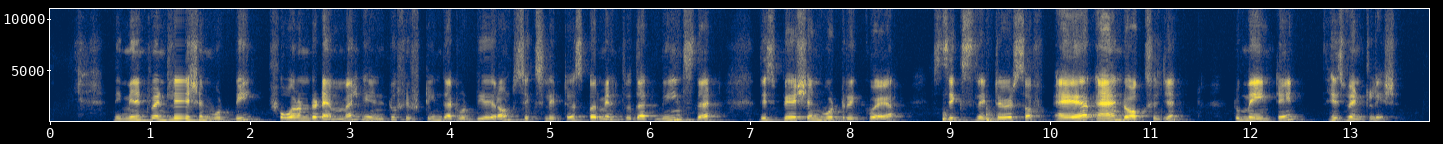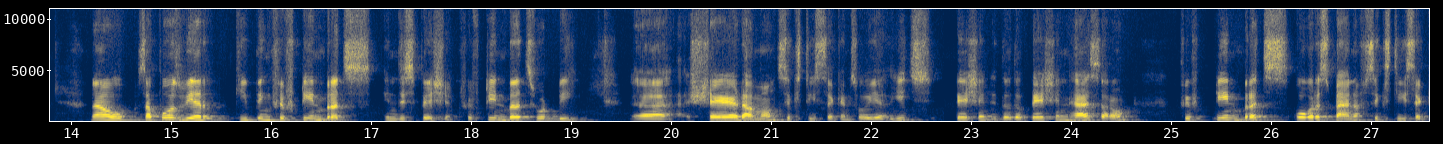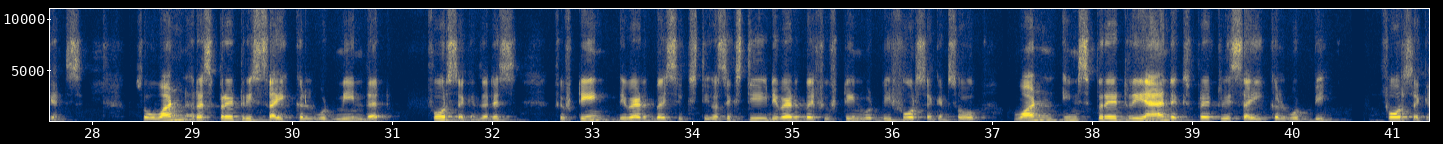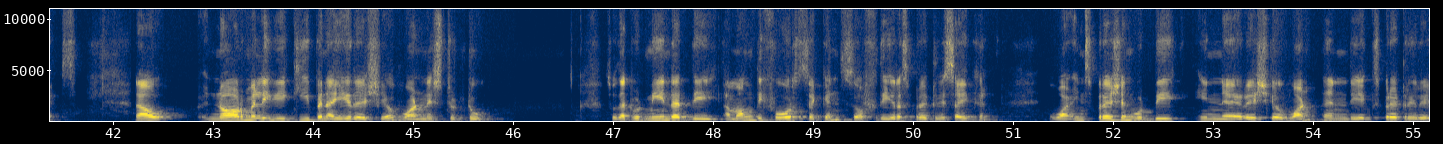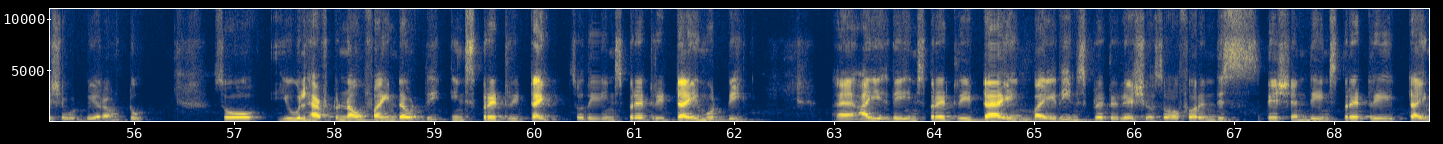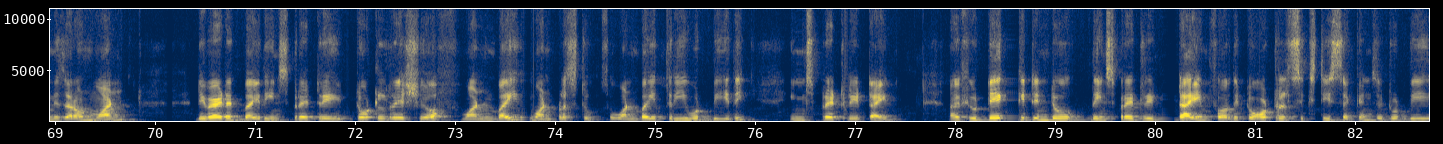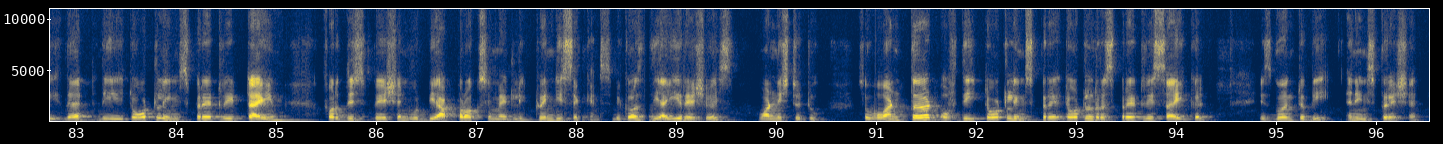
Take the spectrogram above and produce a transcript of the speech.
the minute ventilation would be 400 ml into 15. That would be around 6 liters per minute. So that means that this patient would require 6 liters of air and oxygen to maintain his ventilation. Now, suppose we are keeping 15 breaths in this patient. 15 breaths would be uh, shared among 60 seconds. So each patient, the, the patient has around 15 breaths over a span of 60 seconds. So one respiratory cycle would mean that four seconds. That is 15 divided by 60 or 60 divided by 15 would be four seconds. So one inspiratory and expiratory cycle would be four seconds. Now, normally we keep an I ratio of one is to two. So that would mean that the among the four seconds of the respiratory cycle, one inspiration would be in a ratio of one and the expiratory ratio would be around two. So you will have to now find out the inspiratory time. So the inspiratory time would be uh, I, the inspiratory time by the inspiratory ratio. So for in this patient, the inspiratory time is around 1 divided by the inspiratory total ratio of 1 by 1 plus 2. So 1 by 3 would be the inspiratory time. Now, if you take it into the inspiratory time for the total 60 seconds, it would be that the total inspiratory time for this patient would be approximately 20 seconds because the I ratio is 1 is to 2. So one third of the total, total respiratory cycle is going to be an inspiration.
